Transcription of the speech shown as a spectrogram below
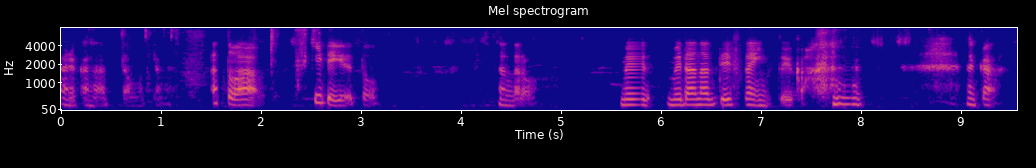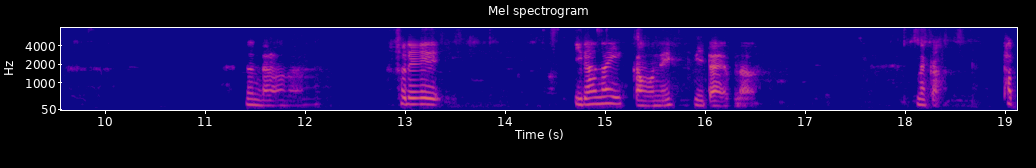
あるかなって思ってます。あとは好きで言うとなんだろう。無無駄なデザインというか。なんかなんだろうな。それいらないかもねみたいな。なんかパッ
